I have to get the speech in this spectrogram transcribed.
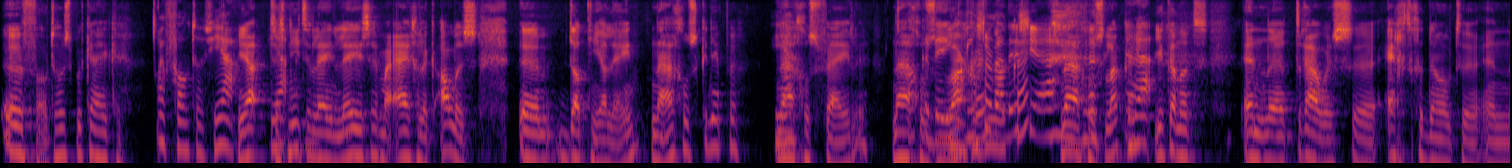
Eh, foto's bekijken. Foto's, ja. Ja, het is niet alleen lezen, maar eigenlijk alles. Ehm, dat niet alleen. Nagels knippen, Ja. nagels veilen, nagels lakken. ja. Nagels lakken. Ja. Je kan het. En eh, trouwens, eh, echtgenoten en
